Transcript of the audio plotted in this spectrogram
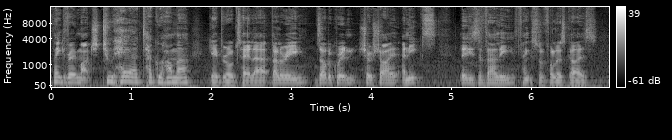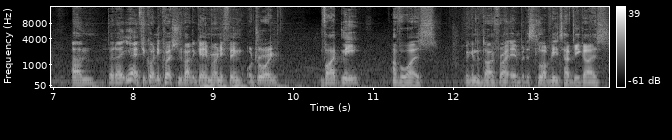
Thank you very much. To Tuhea Takuhama, Gabriel Taylor, Valerie, Zelda Quinn, Shoshai, Anix, Ladies of Valley. Thanks for the follows, guys. Um, but uh, yeah, if you've got any questions about the game or anything, or drawing, vibe me. Otherwise, we're going to dive right in. But it's lovely to have you guys.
